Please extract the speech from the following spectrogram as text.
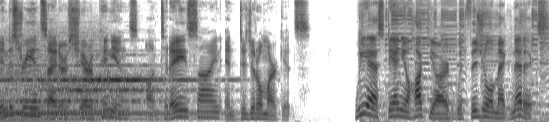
Industry insiders share opinions on today's sign and digital markets. We asked Daniel Halkyard with Visual Magnetics,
